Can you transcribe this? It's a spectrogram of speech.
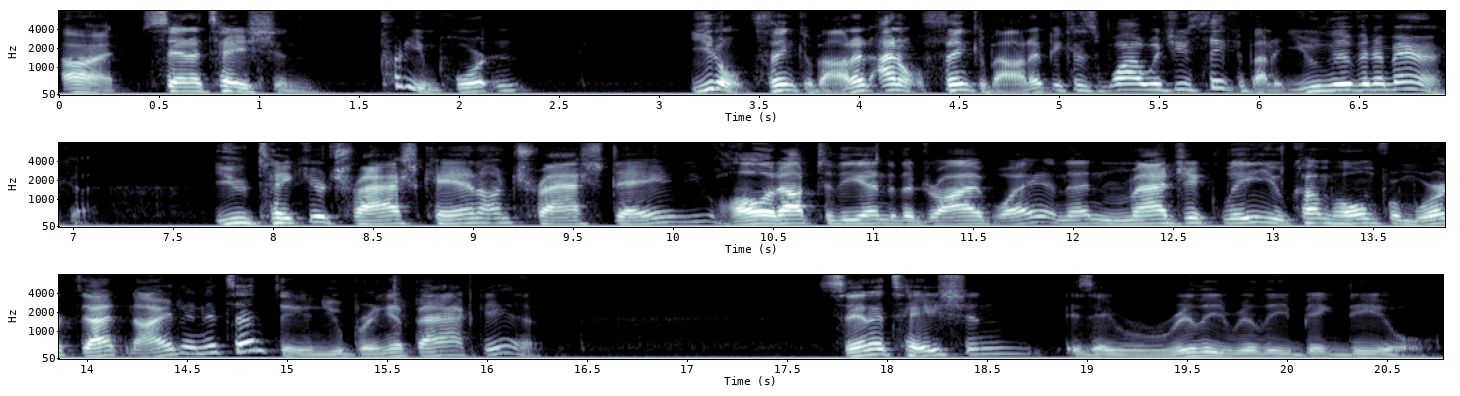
All right, sanitation, pretty important. You don't think about it. I don't think about it because why would you think about it? You live in America. You take your trash can on trash day and you haul it out to the end of the driveway, and then magically you come home from work that night and it's empty and you bring it back in. Sanitation is a really, really big deal,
